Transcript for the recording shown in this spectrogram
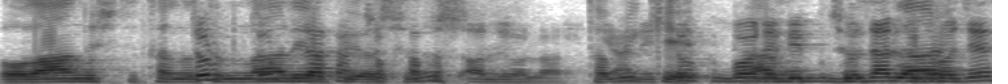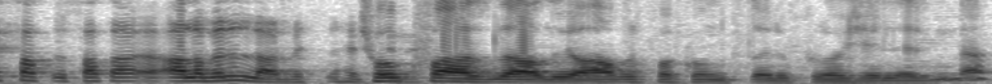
olağanüstü Türk, tanıtımlar Türk zaten çok yapıyorsunuz. satış alıyorlar. Tabii yani ki. Türk böyle Hem bir güzel Türkler- bir proje sat, sat alabilirler hepsini. Çok fazla alıyor Avrupa konutları projelerinden.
